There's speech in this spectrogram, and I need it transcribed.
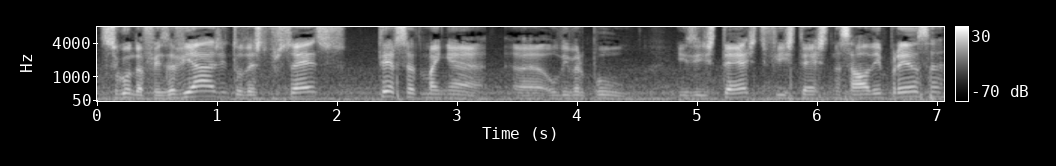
Segunda fez a viagem, todo este processo. Terça de manhã, uh, o Liverpool exige teste, fiz teste na sala de imprensa.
